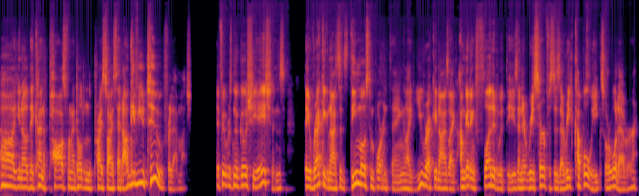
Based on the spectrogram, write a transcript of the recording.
oh, you know, they kind of paused when I told them the price, so I said, I'll give you two for that much. If it was negotiations, they recognize it's the most important thing. Like you recognize, like I'm getting flooded with these, and it resurfaces every couple weeks or whatever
